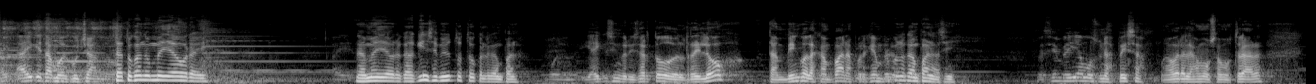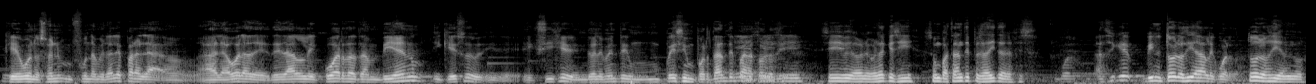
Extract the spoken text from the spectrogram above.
Ahí, ahí que estamos escuchando. está tocando media hora ahí. La media hora, cada 15 minutos toca la campana. Bueno, y hay que sincronizar todo, el reloj también con las campanas, por ejemplo. Con la campana, sí. Recién veíamos unas pesas, ahora las vamos a mostrar, que bueno, son fundamentales para la, a la hora de, de darle cuerda también y que eso eh, exige indudablemente un peso importante para Sí, todos los días. Sí, sí, la verdad que sí, son bastante pesaditas las pesas. Bueno, así que vienen todos los días a darle cuerda. Todos los días vengo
